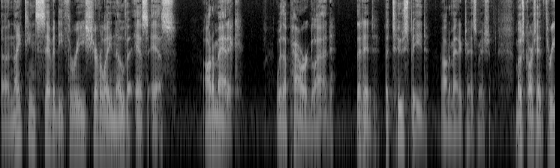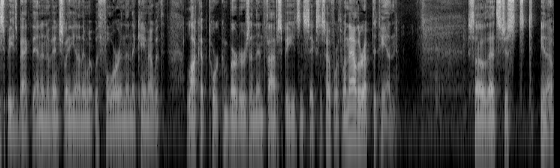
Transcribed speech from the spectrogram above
a 1973 Chevrolet Nova SS, automatic, with a Powerglide that had a two-speed automatic transmission. Most cars had three speeds back then, and eventually, you know, they went with four, and then they came out with lockup torque converters, and then five speeds and six and so forth. Well, now they're up to ten. So that's just you know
